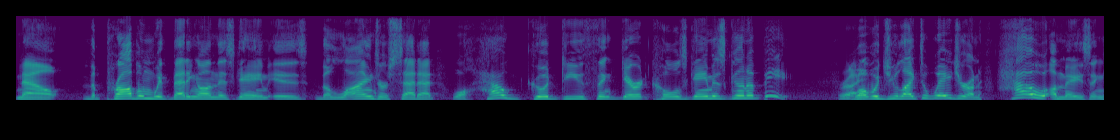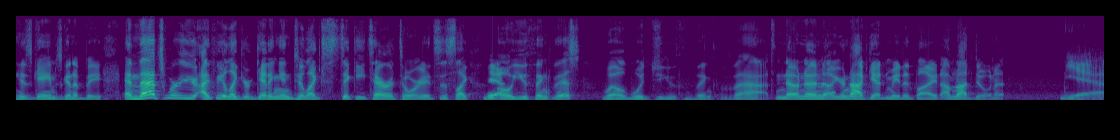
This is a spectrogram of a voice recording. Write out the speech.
Now, the problem with betting on this game is the lines are set at, well, how good do you think Gerrit Cole's game is going to be? Right. What would you like to wager on how amazing his game's going to be? And that's where you I feel like you're getting into like sticky territory. It's just like, yeah. "Oh, you think this? Well, would you think that?" No, no, no. You're not getting me to bite. I'm not doing it. Yeah,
